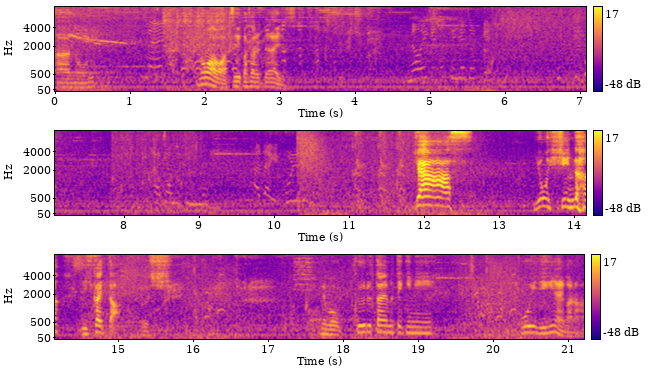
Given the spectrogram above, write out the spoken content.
あのノアは追加されてないですギャース !4 死んだ生き返ったよし。でも、クールタイム的に、攻撃できないかな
